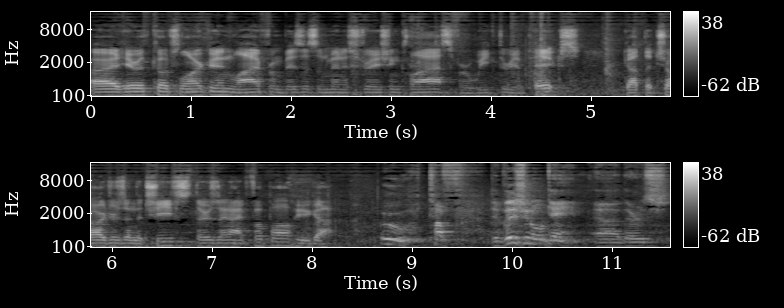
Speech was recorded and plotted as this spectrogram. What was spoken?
All right, here with Coach Larkin, live from business administration class for week three of picks. Got the Chargers and the Chiefs Thursday night football. Who you got? Ooh, tough divisional game. Uh, there's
